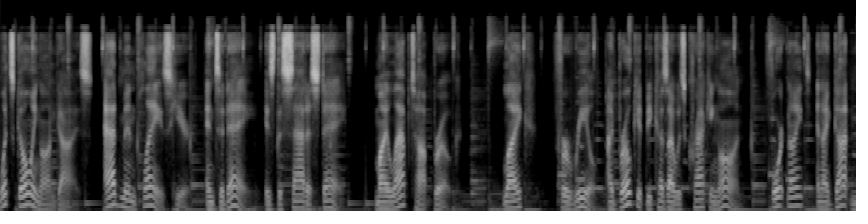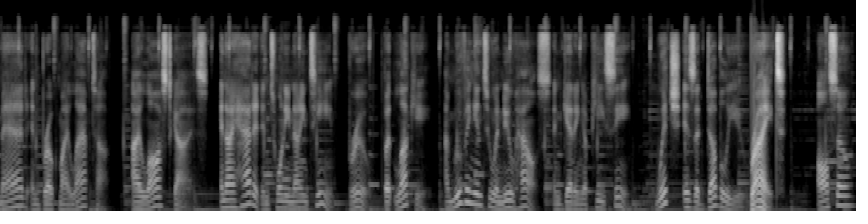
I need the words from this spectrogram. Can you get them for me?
What's going on guys? Admin Playz here, and today is the saddest day. My laptop broke. Like, for real, I broke it because I was cracking on Fortnite and I got mad and broke my laptop. I lost guys, and I had it in 2019, brew. But lucky, I'm moving into a new house and getting a PC, which is a W, right? Also,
